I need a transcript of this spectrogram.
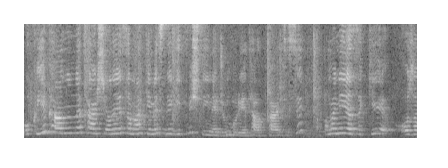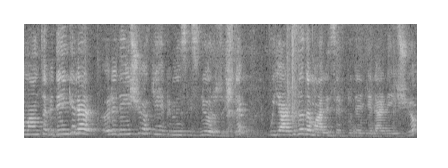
O kıyı kanununa karşı Anayasa Mahkemesi'ne gitmişti yine Cumhuriyet Halk Partisi. Ama ne yazık ki o zaman tabii dengeler öyle değişiyor ki hepimiz izliyoruz işte. Bu yargıda da maalesef bu dengeler değişiyor.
